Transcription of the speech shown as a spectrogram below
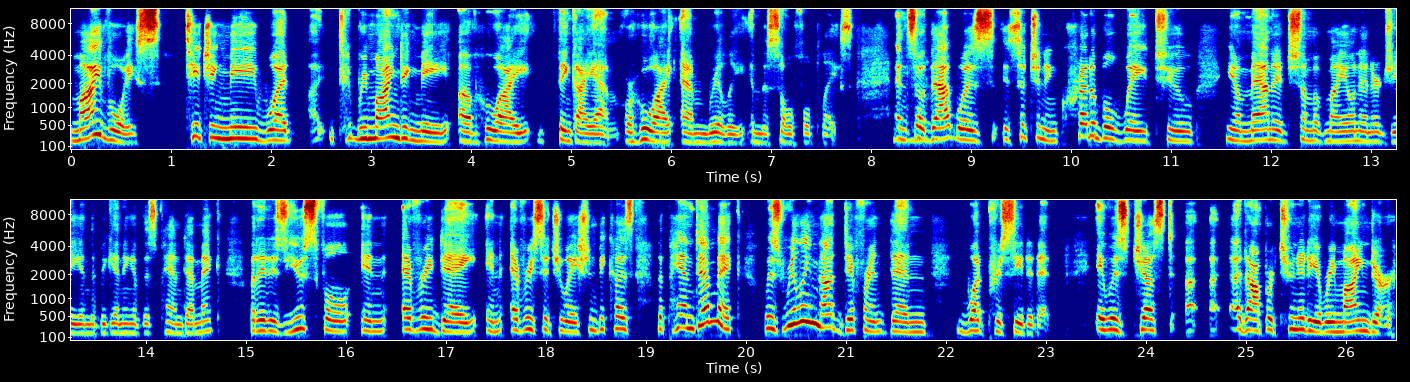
my voice teaching me what t- reminding me of who i think i am or who i am really in the soulful place and mm-hmm. so that was it's such an incredible way to you know manage some of my own energy in the beginning of this pandemic but it is useful in every day in every situation because the pandemic was really not different than what preceded it it was just a, an opportunity, a reminder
